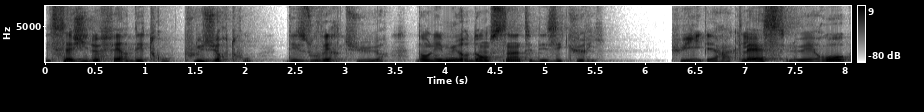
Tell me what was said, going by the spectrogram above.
Il s'agit de faire des trous, plusieurs trous, des ouvertures dans les murs d'enceinte des écuries. Puis Héraclès, le héros,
